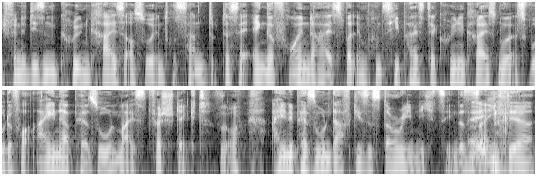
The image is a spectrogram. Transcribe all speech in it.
Ich finde diesen grünen Kreis auch so interessant, dass er enge Freunde heißt, weil im Prinzip heißt der grüne Kreis nur, es wurde vor einer Person meist versteckt. So, eine Person darf diese Story nicht sehen. Das ist Echt? eigentlich der,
